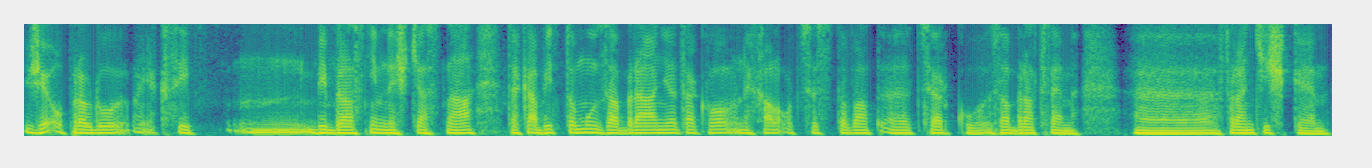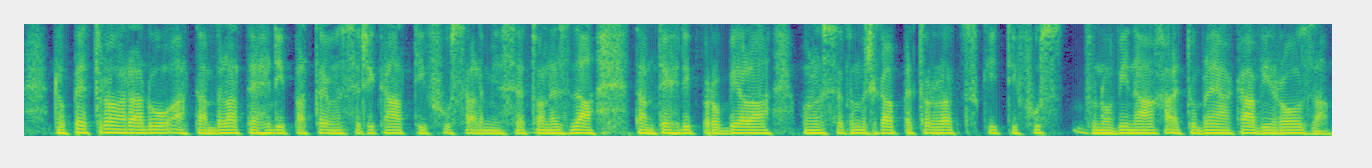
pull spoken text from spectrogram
že opravdu jaksi Mm, by byla s ním nešťastná, tak aby tomu zabránil, tak ho nechal odcestovat eh, dcerku za bratrem. eh, Františkem do Petrohradu a tam byla tehdy patr, on se říká tyfus, ale mně se to nezdá, tam tehdy proběla, ono se tomu říkal petrohradský tyfus v novinách, ale to byla nějaká viróza.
